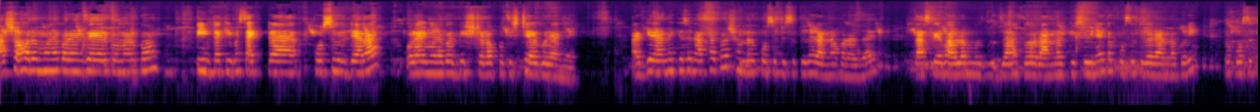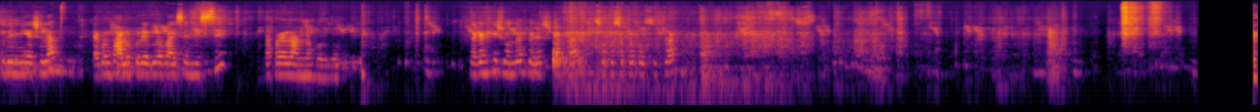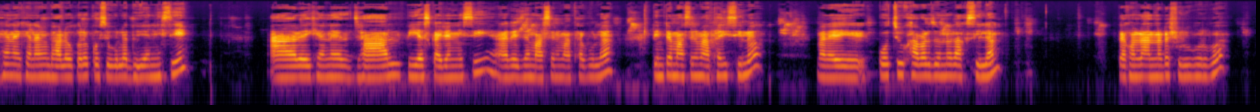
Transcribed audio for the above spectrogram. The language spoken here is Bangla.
আর শহরে মনে করেন যে এরকম এরকম তিনটা কিংবা চারটা কচুর ডেরা, ওরাই মনে করে বিশ টাকা, পঁচিশ টাকা করে আনে। আর গ্রামে কিছু না থাকলেও সুন্দর কচু টচু তুলে রান্না করা যায়। তো আজকে ভাবলাম যেহেতু রান্নার কিছুই নেই, তো কচু তুলে রান্না করি। তো কচু তুলে নিয়ে আসলাম। এখন ভালো করে এগুলো বাইসে নিচ্ছি। তারপরে রান্না করব। দেখেন কি সুন্দর ফ্রেশ পাতা, ছোট ছোট কচু শাক। এখানে এখানে আমি ভালো করে কচুগুলো ধুয়ে নিছি। আর এখানে ঝাল, পেঁয়াজ কাটা নিছি। আর এই যে মাছের মাথাগুলা, তিনটা মাছের মাথাই ছিল। মানে কচু খাবার জন্য রাখছিলাম। এখন রান্নাটা শুরু করব।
